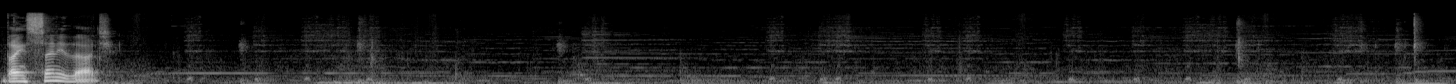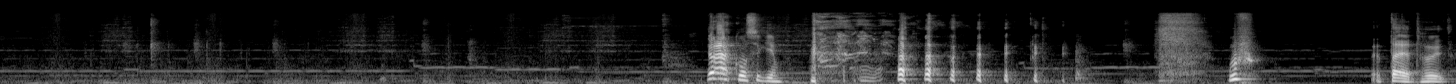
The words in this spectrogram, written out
da insanidade. Ah, conseguimos. Uf. Tá é doido.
